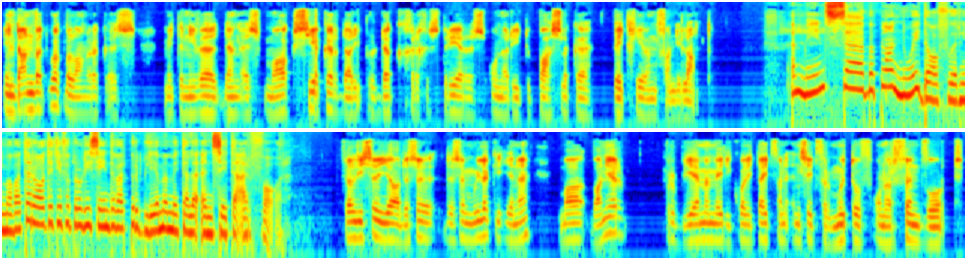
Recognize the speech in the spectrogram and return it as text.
En dan wat ook belangrik is met 'n nuwe ding is maak seker dat die produk geregistreer is onder die toepaslike wetgewing van die land. 'n Mens uh, beplan nooit daarvoor nie, maar watter raad het jy vir produsente wat probleme met hulle insette ervaar? Felise, ja, dis 'n dis 'n moeilike ene, maar wanneer probleme met die kwaliteit van 'n inset vermoed of ondervind word,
